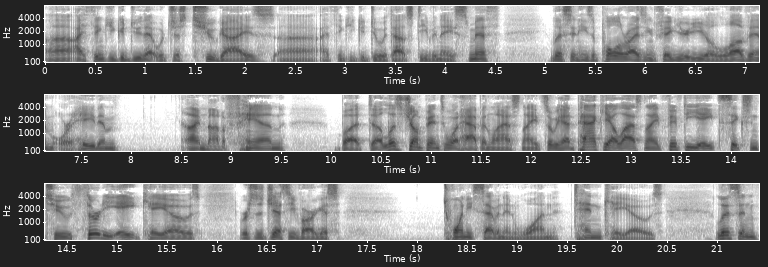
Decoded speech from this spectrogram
Uh, I think you could do that with just two guys. Uh, I think you could do without Stephen A. Smith. Listen, he's a polarizing figure. You'll love him or hate him. I'm not a fan. But uh, let's jump into what happened last night. So we had Pacquiao last night, 58, 6 and 2, 38 KOs versus Jesse Vargas, 27 and 1, 10 KOs. Listen,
